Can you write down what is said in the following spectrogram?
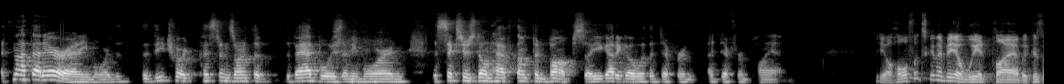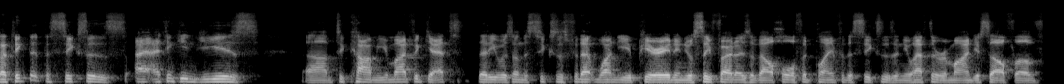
it's not that era anymore. The, the Detroit Pistons aren't the, the bad boys anymore, and the Sixers don't have thump and bump. So you got to go with a different a different plan. Yeah, Horford's going to be a weird player because I think that the Sixers. I, I think in years um, to come, you might forget that he was on the Sixers for that one year period, and you'll see photos of Al Horford playing for the Sixers, and you'll have to remind yourself of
